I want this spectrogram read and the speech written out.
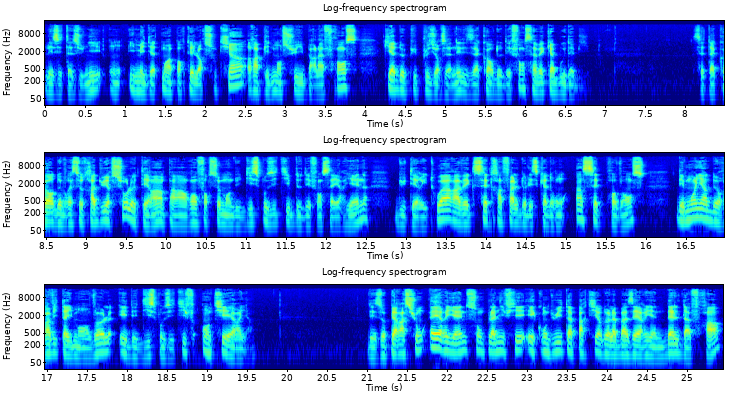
Les États-Unis ont immédiatement apporté leur soutien, rapidement suivi par la France, qui a depuis plusieurs années des accords de défense avec Abu Dhabi. Cet accord devrait se traduire sur le terrain par un renforcement du dispositif de défense aérienne du territoire avec sept rafales de l'escadron 1-7 Provence, des moyens de ravitaillement en vol et des dispositifs antiaériens. Des opérations aériennes sont planifiées et conduites à partir de la base aérienne d'El Dafra,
